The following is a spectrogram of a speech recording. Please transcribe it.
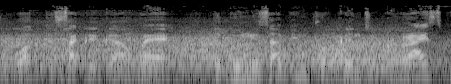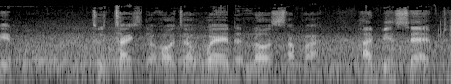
to walk the sacred ground where the good news had been proclaimed to Christ's people, to touch the altar where the Lord's Supper had been served.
